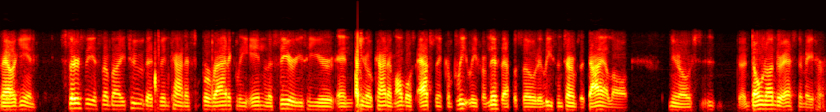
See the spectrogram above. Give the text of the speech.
now again, Cersei is somebody too that's been kind of sporadically in the series here, and you know, kind of almost absent completely from this episode, at least in terms of dialogue. You know, sh- don't underestimate her.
